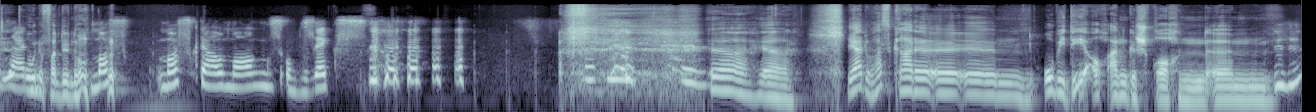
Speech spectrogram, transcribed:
ich sagen, ohne Verdünnung. Mos Moskau morgens um sechs. Ja, ja. Ja, du hast gerade äh, ähm, OBD auch angesprochen. Ähm, Mhm.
